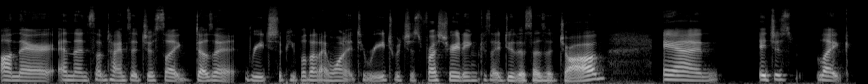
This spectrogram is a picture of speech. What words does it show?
on there and then sometimes it just like doesn't reach the people that I want it to reach which is frustrating because I do this as a job and it just like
